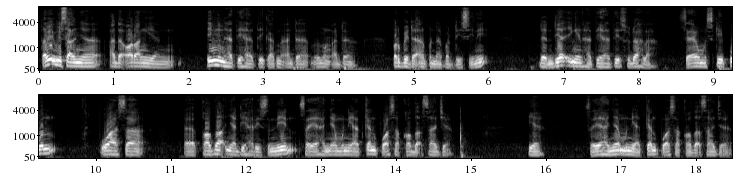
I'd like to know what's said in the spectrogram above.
Tapi misalnya ada orang yang ingin hati-hati karena ada memang ada perbedaan pendapat di sini dan dia ingin hati-hati sudahlah saya meskipun puasa eh, di hari Senin, saya hanya meniatkan puasa qada saja. Ya. Saya hanya meniatkan puasa qada saja.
